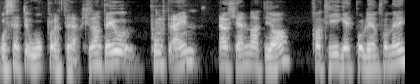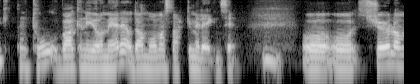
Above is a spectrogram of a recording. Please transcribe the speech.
og sette ord på dette. her. Det er jo punkt én erkjenne at ja, fatigue er et problem for meg. Punkt to hva kan jeg gjøre med det? Og da må man snakke med legen sin. Mm. Og, og, selv om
